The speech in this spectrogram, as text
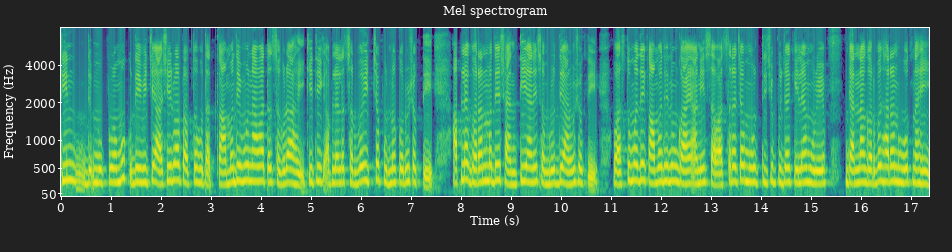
तीन दे मु प्रमुख देवीचे आशीर्वाद प्राप्त होतात. कामधेनू नावातच सगळं आहे की ती आपल्याला सर्व इच्छा पूर्ण करू शकते. आपल्या घरांमध्ये शांती आणि समृद्धी आणू शकते. वास्तूमध्ये कामधेनू गाय आणि सा मूर्तीची पूजा केल्यामुळे ज्यांना गर्भधारण होत नाही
